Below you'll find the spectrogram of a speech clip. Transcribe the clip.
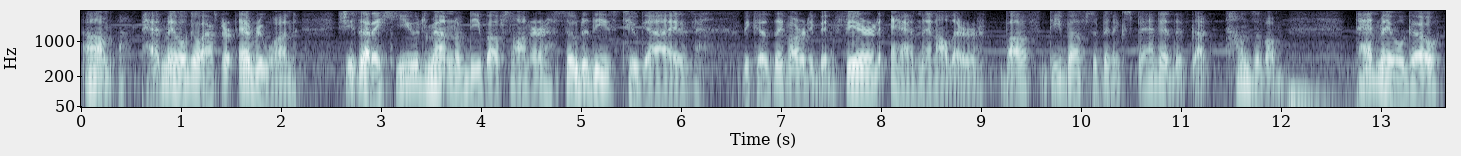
Um, Padme will go after everyone. She's got a huge mountain of debuffs on her. So do these two guys, because they've already been feared, and then all their buff debuffs have been expanded. They've got tons of them. Padme will go.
